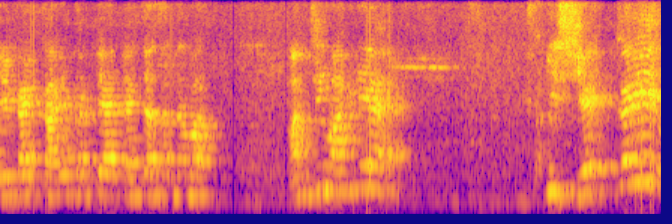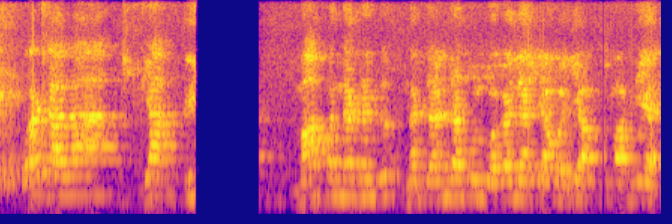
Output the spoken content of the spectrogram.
जे काही कार्यकर्ते आहेत त्यांच्या संदर्भात आमची मागणी आहे की शेतकरी वर्गाला या क्रि- वगळण्यात यावं ही आमची मागणी आहे.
